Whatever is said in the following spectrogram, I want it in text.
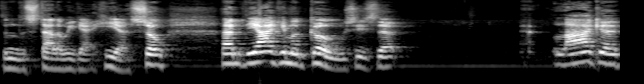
than the Stella we get here. So um, the argument goes is that lager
